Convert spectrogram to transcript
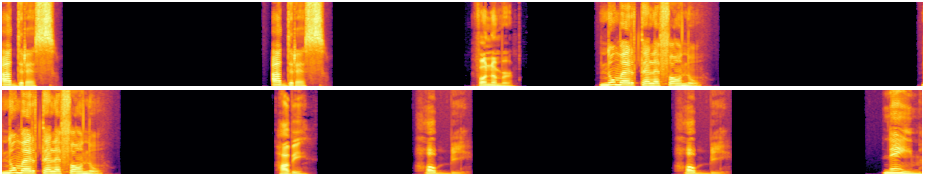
Adres. Adres. Phone number. Numer telefonu. Numer telefonu. Hobby. Hobby. Hobby. Name.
